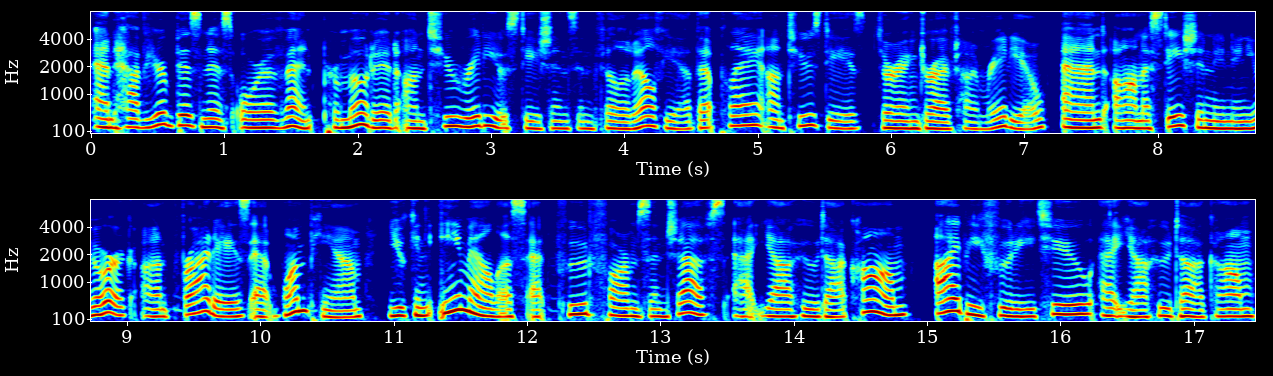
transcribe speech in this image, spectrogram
and have your business or event promoted on two radio stations in Philadelphia that play on Tuesdays during drive time radio and on a station in New York on Fridays at 1 p.m., you can email us at foodfarmsandchefs at yahoo.com, ibfoodie2 at yahoo.com,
